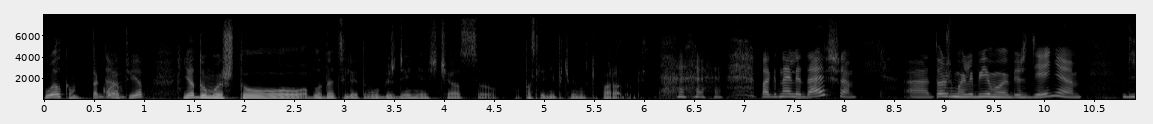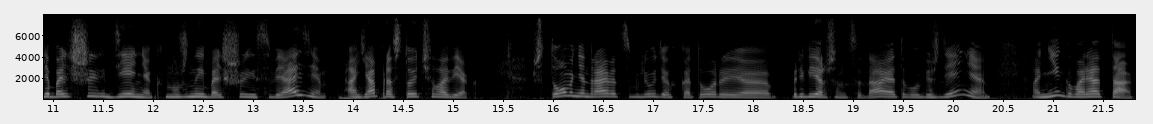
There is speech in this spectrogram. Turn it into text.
Welcome. Такой Да. ответ. Я думаю, что обладатели этого убеждения сейчас э, в последние пятиминутки порадовались. Погнали дальше. А, Тоже мое любимое убеждение. Для больших денег нужны большие связи, а я простой человек. Что мне нравится в людях, которые приверженцы да, этого убеждения, они говорят так,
